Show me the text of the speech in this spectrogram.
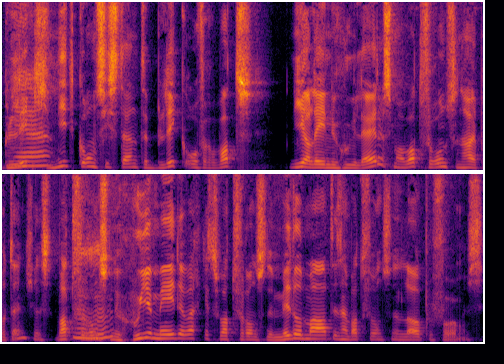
blik, niet consistente blik over wat niet alleen de goede leiders, maar wat voor ons een high potential is. Wat voor ons mhm. de goede medewerkers, wat voor ons de middelmaat is en wat voor ons een low performance.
